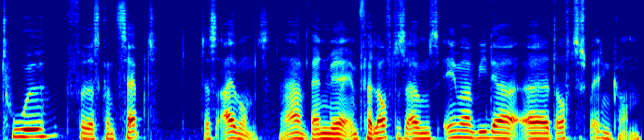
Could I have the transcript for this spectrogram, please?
Tool für das Konzept des Albums. Ja, werden wir im Verlauf des Albums immer wieder äh, darauf zu sprechen kommen,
